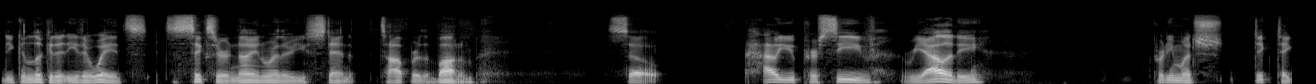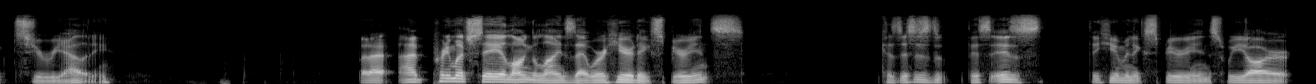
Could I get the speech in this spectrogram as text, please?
you can look at it either way it's it's a 6 or a 9 whether you stand at the top or the bottom so how you perceive reality pretty much dictates your reality but I, I pretty much say along the lines that we're here to experience because this is the, this is the human experience. We are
